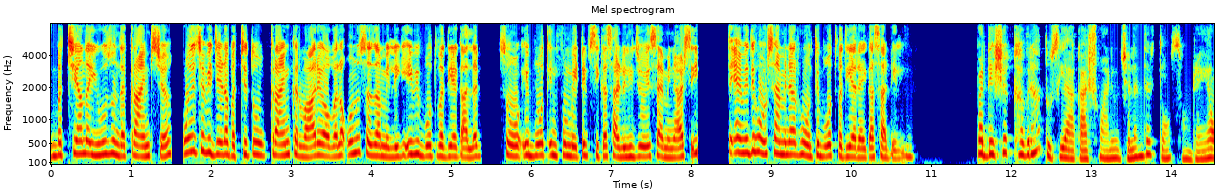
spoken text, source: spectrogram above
ਬੱਚਿਆਂ ਦਾ ਯੂਜ਼ ਹੁੰਦਾ ਕ੍ਰਾਈਮਸ 'ਚ, ਉਹਦੇ 'ਚ ਵੀ ਜਿਹੜਾ ਬੱਚੇ ਤੋਂ ਕ੍ਰਾਈਮ ਕਰਵਾ ਰਿਹਾ ਉਹ ਵਾਲਾ, ਉਹਨੂੰ ਸਜ਼ਾ ਮਿਲੇਗੀ। ਇਹ ਵੀ ਬਹੁਤ ਵਧੀਆ ਗੱਲ ਹੈ। ਸੋ ਇਹ ਬਹੁਤ ਇਨਫੋਰਮੇਟਿਵ ਸੀਗਾ ਸਾਡੇ ਲਈ ਜੋ ਇਹ ਸੈਮੀਨਾਰ ਸੀ। ਤੇ ਐਵੇਂ ਦੇ ਹੋਰ ਸੈਮੀਨਾਰ ਹੋਣ ਤੇ ਬਹੁਤ ਵਧੀਆ ਰਹੇਗਾ ਸਾਡੇ ਲਈ। ਪ੍ਰਦੇਸ਼ਕ ਖਬਰਾਂ ਤੁਸੀਂ ਆਕਾਸ਼ਵਾਣੀ ਜਲੰਧਰ ਤੋਂ ਸੁਣ ਰਹੇ ਹੋ।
